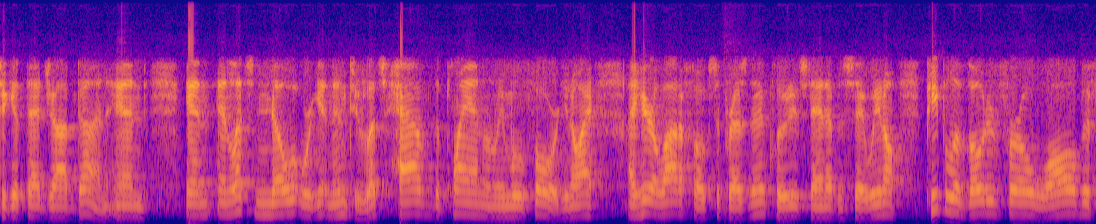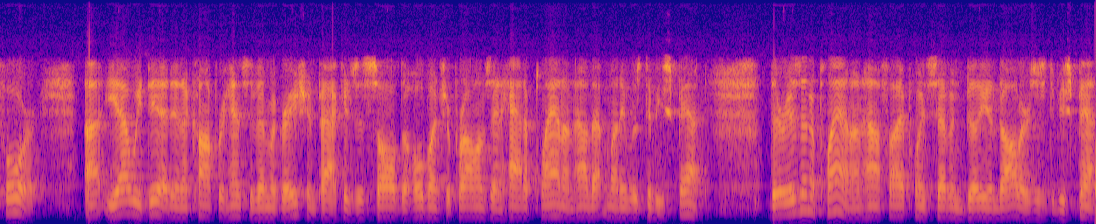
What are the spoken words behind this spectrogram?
to get that job done, and and and let's know what we're getting into. Let's have the plan when we move forward. You know, I I hear a lot of folks, the president included, stand up and say, well, you know, people have voted for a wall before. Uh, yeah, we did in a comprehensive immigration package that solved a whole bunch of problems and had a plan on how that money was to be spent. There isn't a plan on how 5.7 billion dollars is to be spent.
